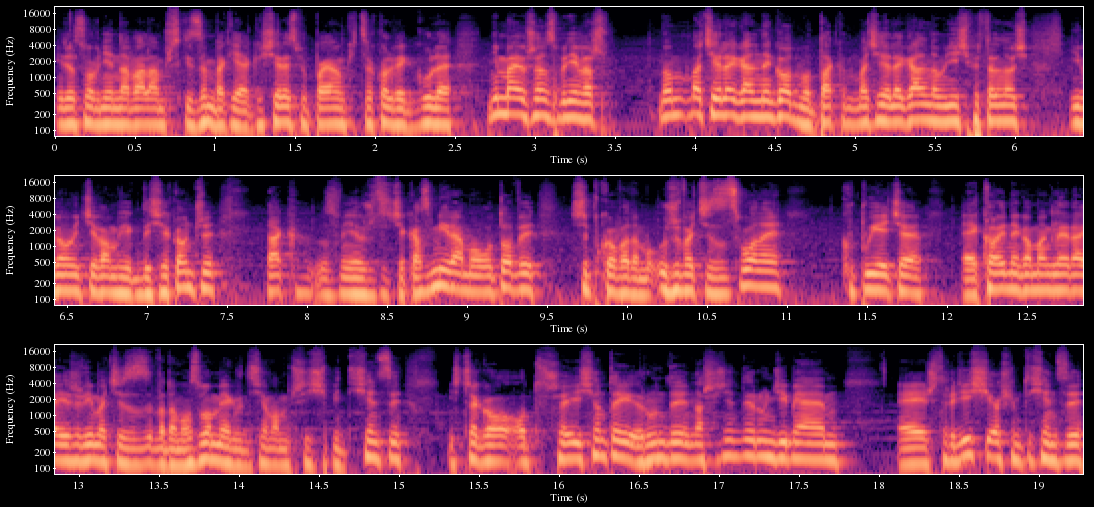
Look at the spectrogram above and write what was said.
i dosłownie nawalam wszystkie zombiaki, jakieś respy, pająki, cokolwiek, góle, nie mają szans, ponieważ no macie legalny godmod, tak? Macie legalną nieśmiertelność i w momencie wam, gdy się kończy, tak? Dosłownie rzucicie Kazmira, Mołotowy, szybko, wiadomo, używacie zasłony, kupujecie e, kolejnego manglera, jeżeli macie, wiadomo, złom, jak widzicie mam 35 tysięcy i z czego od 60 rundy, na 60 rundzie miałem e, 48 tysięcy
